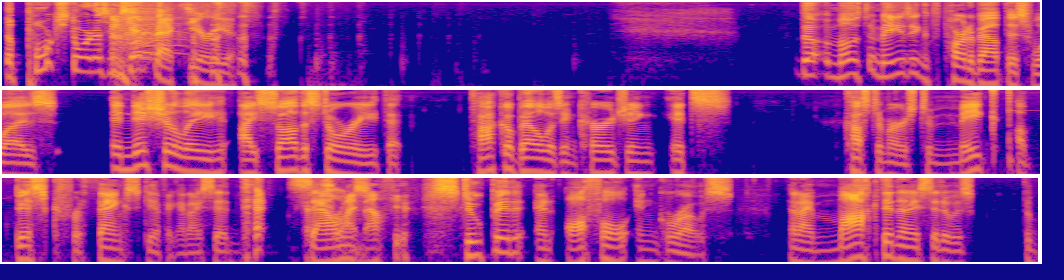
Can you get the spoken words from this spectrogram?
The pork store doesn't get bacteria. the most amazing part about this was initially I saw the story that Taco Bell was encouraging its customers to make a bisque for Thanksgiving, and I said that sounds stupid and awful and gross. And I mocked it and I said it was the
